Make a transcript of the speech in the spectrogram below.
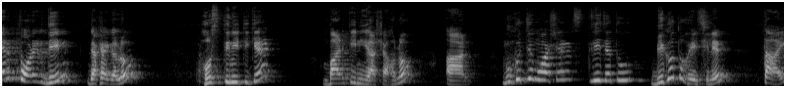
এর পরের দিন দেখা গেল, হস্তিনীটিকে বাড়িতে নিয়ে আসা হলো, আর মুখুজ্জি মহাশয়ের স্ত্রী যেহেতু বিগত হয়েছিলেন, তাই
